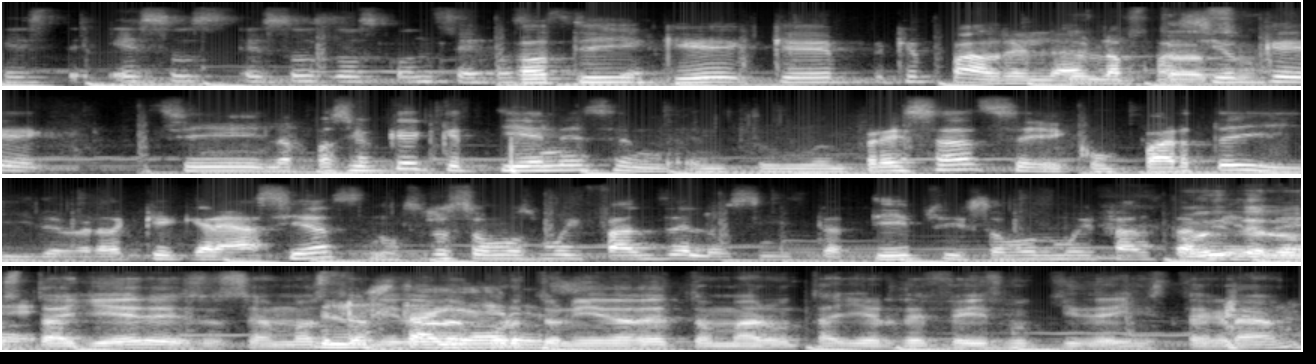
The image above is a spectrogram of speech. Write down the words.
Este, esos, esos dos consejos. Oti, qué, qué, qué, padre, la, la pasión que, Sí, la pasión que, tienes en, tu empresa se comparte y de verdad que gracias. Nosotros somos muy fans de los Instatips y somos muy fans también de, los talleres. O sea, hemos tenido la oportunidad de tomar un taller de Facebook y de Instagram.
